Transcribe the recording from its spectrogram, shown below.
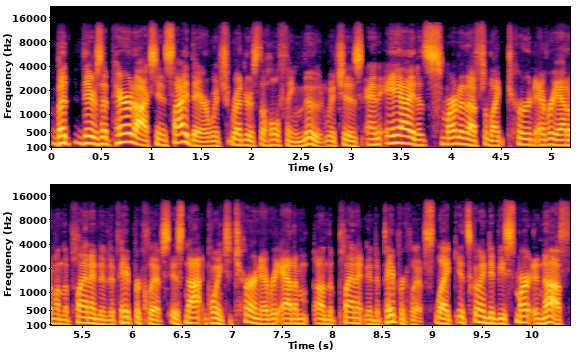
But there's a paradox inside there which renders the whole thing moot, which is an AI that's smart enough to like turn every atom on the planet into paper clips is not going to turn every atom on the planet into paper clips. Like it's going to be smart enough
